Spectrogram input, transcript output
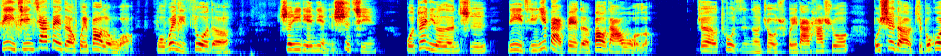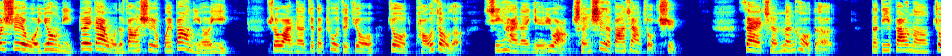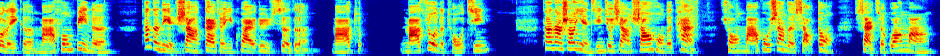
你已经加倍的回报了我，我为你做的这一点点的事情，我对你的仁慈，你已经一百倍的报答我了。”这兔子呢，就回答他说：“不是的，只不过是我用你对待我的方式回报你而已。”说完呢，这个兔子就就跑走了。星海呢，也往城市的方向走去。在城门口的的地方呢，坐了一个麻风病人，他的脸上盖着一块绿色的麻头麻做的头巾，他那双眼睛就像烧红的炭。从麻布上的小洞闪着光芒。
